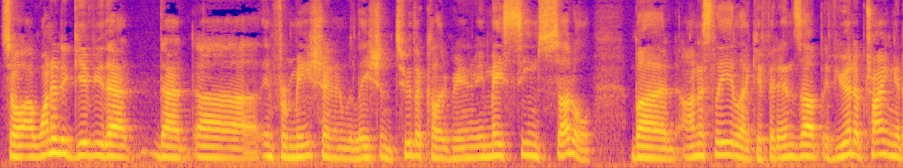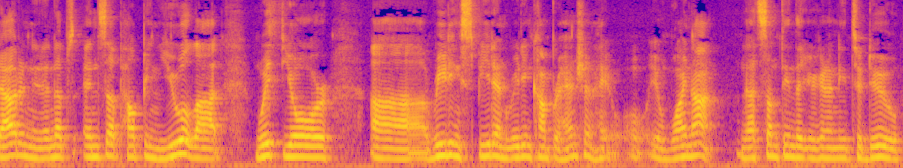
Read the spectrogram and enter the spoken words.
So I wanted to give you that that uh, information in relation to the color green. It may seem subtle, but honestly, like if it ends up, if you end up trying it out and it end up ends up helping you a lot with your uh, reading speed and reading comprehension, hey, why not? That's something that you're gonna need to do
